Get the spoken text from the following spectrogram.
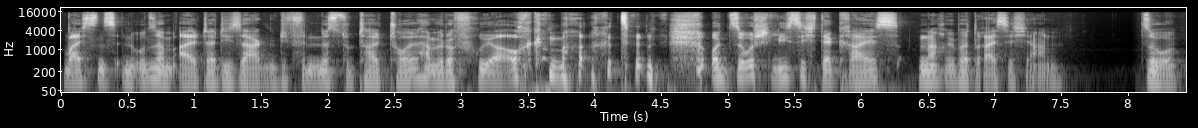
meistens in unserem Alter, die sagen, die finden das total toll, haben wir doch früher auch gemacht. und so schließt sich der Kreis nach über 30 Jahren. So,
